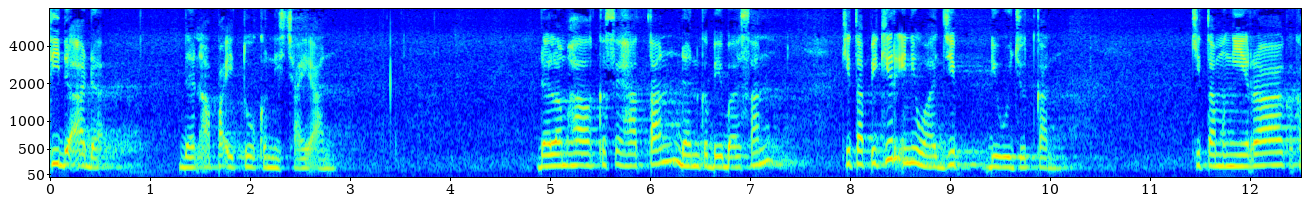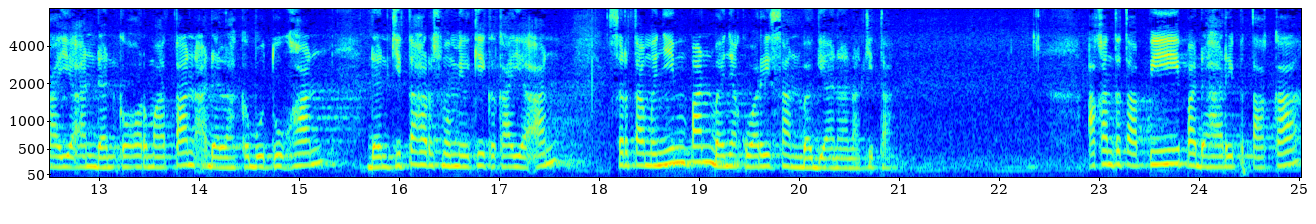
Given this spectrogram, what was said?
tidak ada dan apa itu keniscayaan. Dalam hal kesehatan dan kebebasan, kita pikir ini wajib diwujudkan. Kita mengira kekayaan dan kehormatan adalah kebutuhan, dan kita harus memiliki kekayaan serta menyimpan banyak warisan bagi anak-anak kita. Akan tetapi, pada hari petaka,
